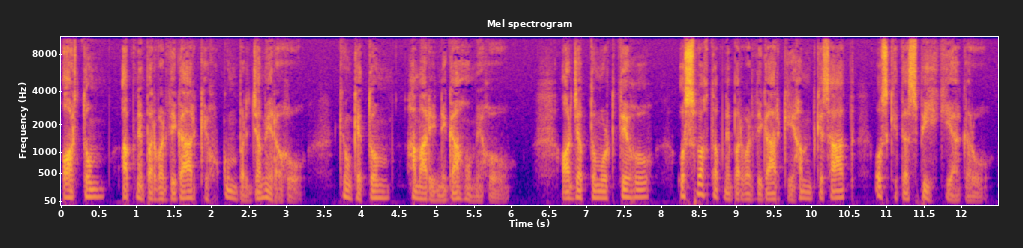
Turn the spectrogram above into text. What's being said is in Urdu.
اور تم اپنے پروردگار کے حکم پر جمے رہو، کیونکہ تم ہماری نگاہوں میں ہو۔ اور جب تم اٹھتے ہو، اس وقت اپنے پروردگار کی حمد کے ساتھ اس کی تسبیح کیا کرو۔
